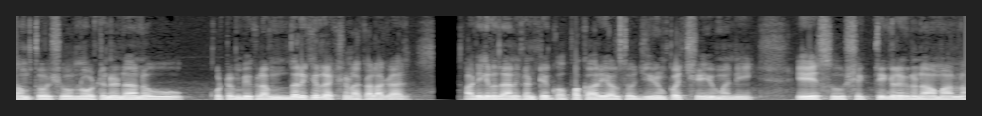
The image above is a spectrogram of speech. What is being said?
సంతోషం నోటి నిండా నువ్వు కుటుంబీకులందరికీ రక్షణ కలగాలి. అడిగిన దానికంటే గొప్ప కార్యాలతో జీవింప చేయమని యేసు శక్తి కలిగిన నామాన్న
